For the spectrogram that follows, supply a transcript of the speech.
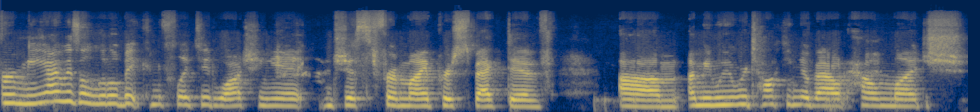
for, me, I was a little bit conflicted watching it just from my perspective. Um, I mean, we were talking about how much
